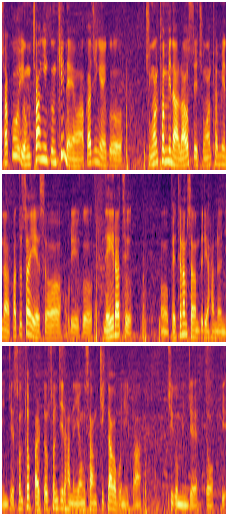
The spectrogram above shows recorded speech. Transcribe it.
자꾸 영창이 끊기네요. 아까 중에 그 중앙터미널 라오스의 중앙터미널 바투사이에서 우리 그 네일아트 어, 베트남 사람들이 하는 이제 손톱 발톱 손질하는 영상 찍다가 보니까 지금 이제 또 이-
